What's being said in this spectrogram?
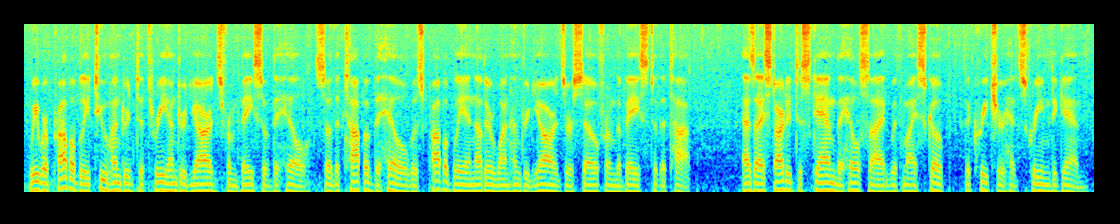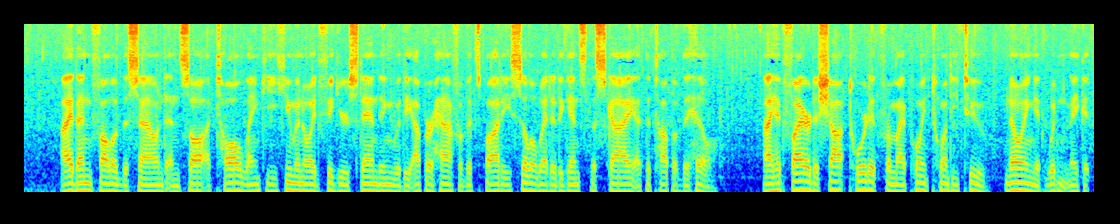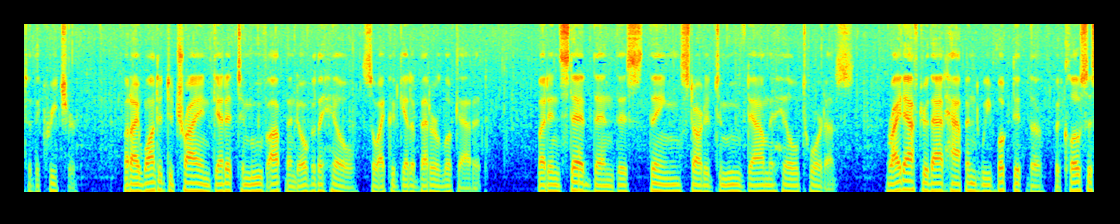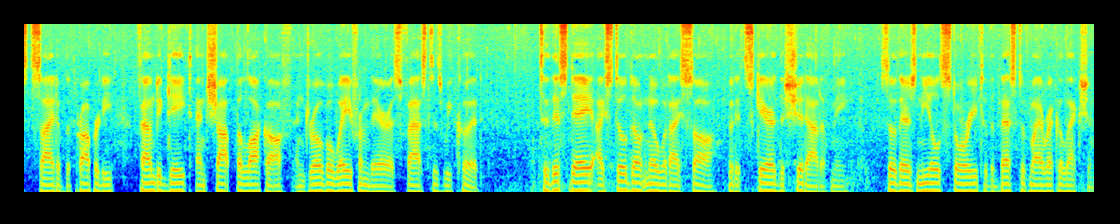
We were probably 200 to 300 yards from base of the hill, so the top of the hill was probably another 100 yards or so from the base to the top. As I started to scan the hillside with my scope, the creature had screamed again. I then followed the sound and saw a tall, lanky humanoid figure standing with the upper half of its body silhouetted against the sky at the top of the hill. I had fired a shot toward it from my point 22, knowing it wouldn't make it to the creature. But I wanted to try and get it to move up and over the hill so I could get a better look at it. But instead, then, this thing started to move down the hill toward us. Right after that happened, we booked it the, the closest side of the property, found a gate and shot the lock off and drove away from there as fast as we could. To this day, I still don't know what I saw, but it scared the shit out of me. So there's Neil's story to the best of my recollection.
